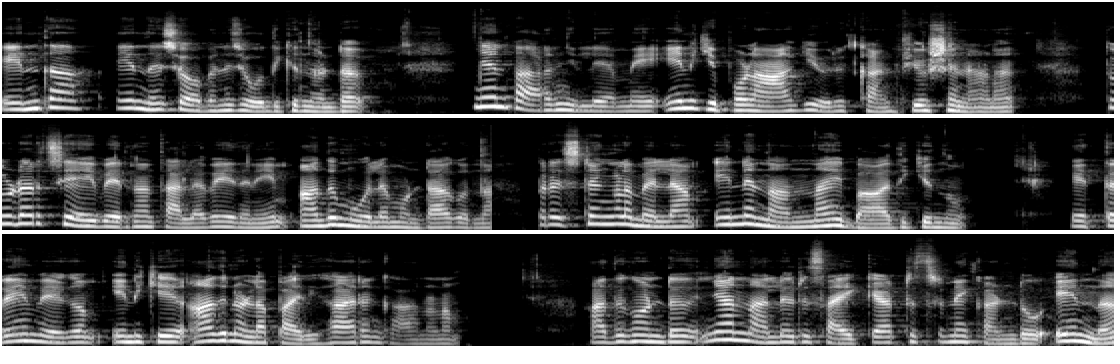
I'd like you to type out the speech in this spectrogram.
എന്താ? എന്ന് ശോഭന ചോദിക്കുന്നുണ്ട്. ഞാൻ പറഞ്ഞില്ലേ അമ്മേ എനിക്കിപ്പോൾ ആകെ ഒരു കൺഫ്യൂഷനാണ് തുടർച്ചയായി വരുന്ന തലവേദനയും അതുമൂലമുണ്ടാകുന്ന പ്രശ്നങ്ങളുമെല്ലാം എന്നെ നന്നായി ബാധിക്കുന്നു. എത്രയും വേഗം എനിക്ക് അതിനുള്ള പരിഹാരം കാണണം. അതുകൊണ്ട് ഞാൻ നല്ലൊരു സൈക്കാട്രിസ്റ്റിനെ കണ്ടു എന്ന്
